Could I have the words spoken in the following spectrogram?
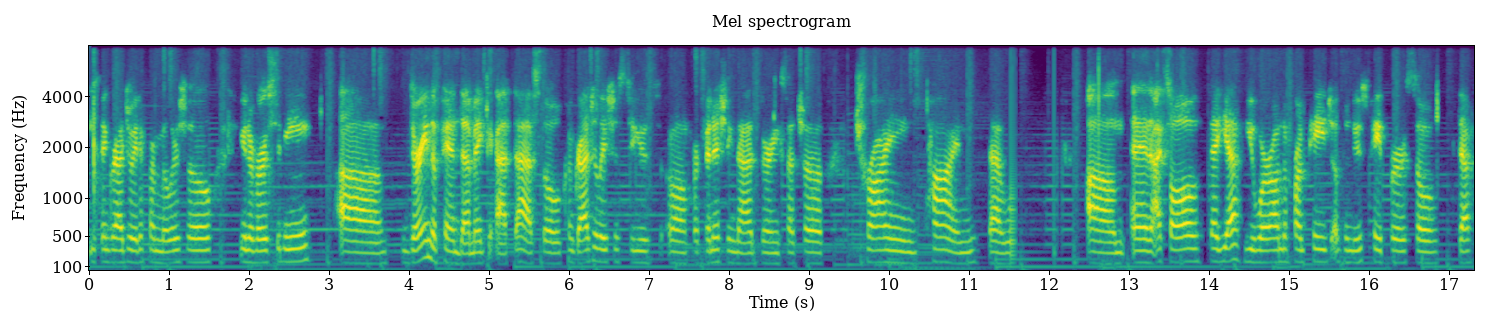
Ethan graduated from Millersville University uh, during the pandemic at that. So, congratulations to you uh, for finishing that during such a trying time. That. Um, and I saw that, yeah, you were on the front page of the newspaper. So, that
